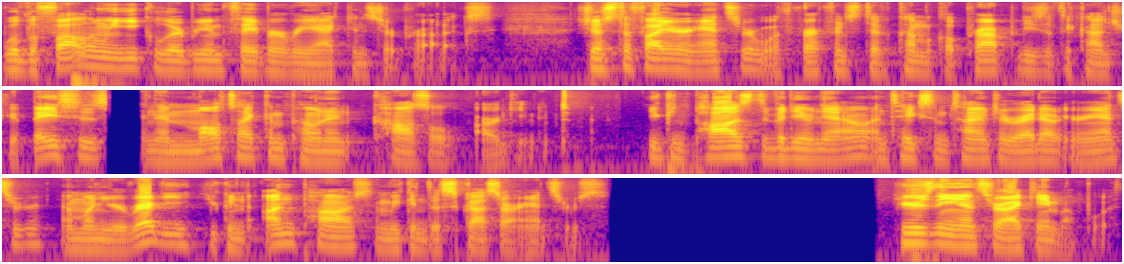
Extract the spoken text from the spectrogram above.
Will the following equilibrium favor reactants or products? Justify your answer with reference to chemical properties of the conjugate bases and then multi-component causal argument. You can pause the video now and take some time to write out your answer, and when you're ready, you can unpause and we can discuss our answers. Here's the answer I came up with.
